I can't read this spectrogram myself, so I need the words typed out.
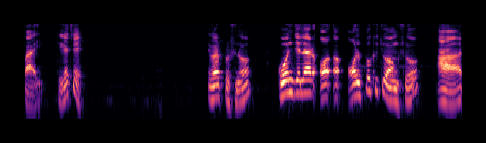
পাই, ঠিক আছে? এবার প্রশ্ন কোন জেলার অল্প কিছু অংশ আর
